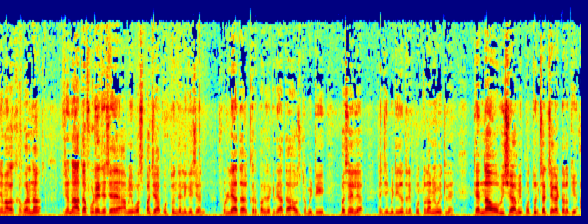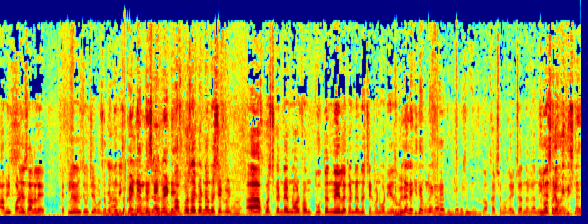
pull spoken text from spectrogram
हे म्हाका खबर ना. जेन्ना आता फुडें जशें आमी वचपाचें परतून डेलिगेशन फुडलें आतां करपाक जाय कितें आतां हाऊस कमिटी बसयल्या त्यांची मिटींग जातली परतून आमी वयतले तेन्ना हो विशय आमी परतून चर्चेक हाडटलो की आमी कोणें सांगले? ते क्लियरन्स दिवचे म्हणून. of course, condemn not from tooth and nail. I condemn the statement what he has made. उलयले कित्याक उलयना हा तुमच्या लोकांचे म्हाका विचारनाका निलेश मिनिस्टर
